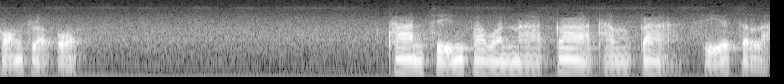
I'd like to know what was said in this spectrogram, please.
ของพระองค์ ทานศีลภาวนากล้าทำกล้าเสียสละ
